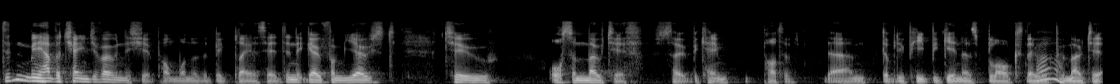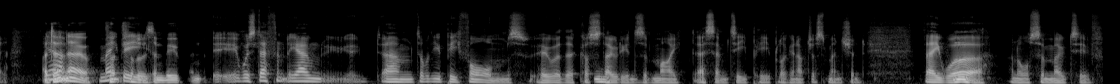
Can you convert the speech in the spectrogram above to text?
Didn't we have a change of ownership on one of the big players here? Didn't it go from Yoast to Awesome Motive? So it became part of um, WP Beginners blogs. They Oh. would promote it. I Yeah, don't know. Maybe- there was a movement. it was definitely owned um, WP Forms, who are the custodians of my SMTP plugin I've just mentioned. They were an awesome motive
